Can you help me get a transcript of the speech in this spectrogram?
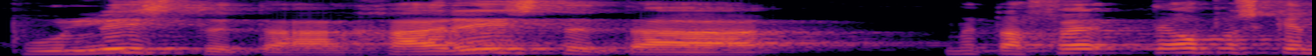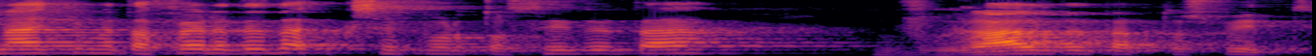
πουλήστε τα, χαρίστε τα, μεταφέρετε, όπως και να έχει, μεταφέρετε τα, ξεφορτωθείτε τα, βγάλτε τα από το σπίτι.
